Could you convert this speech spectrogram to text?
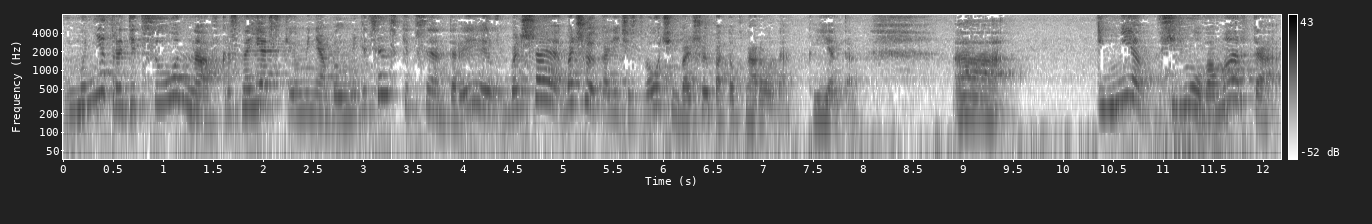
мне традиционно в Красноярске у меня был медицинский центр и большое, большое количество, очень большой поток народа, клиентов. А, и мне 7 марта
